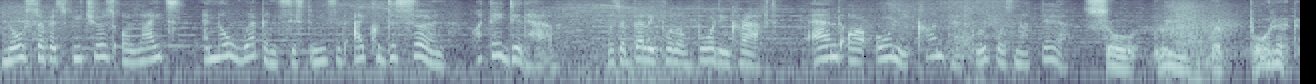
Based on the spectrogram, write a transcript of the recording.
no surface features or lights, and no weapon systems that I could discern. What they did have was a belly full of boarding craft, and our only contact group was not there. So we were boarded.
